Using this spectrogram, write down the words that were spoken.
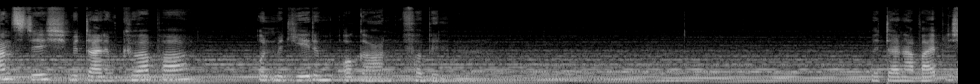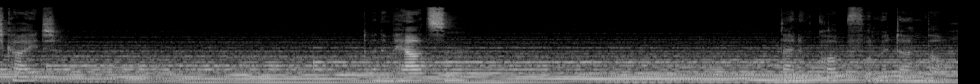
kannst dich mit deinem Körper und mit jedem Organ verbinden. Mit deiner Weiblichkeit, deinem Herzen, deinem Kopf und mit deinem Bauch.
